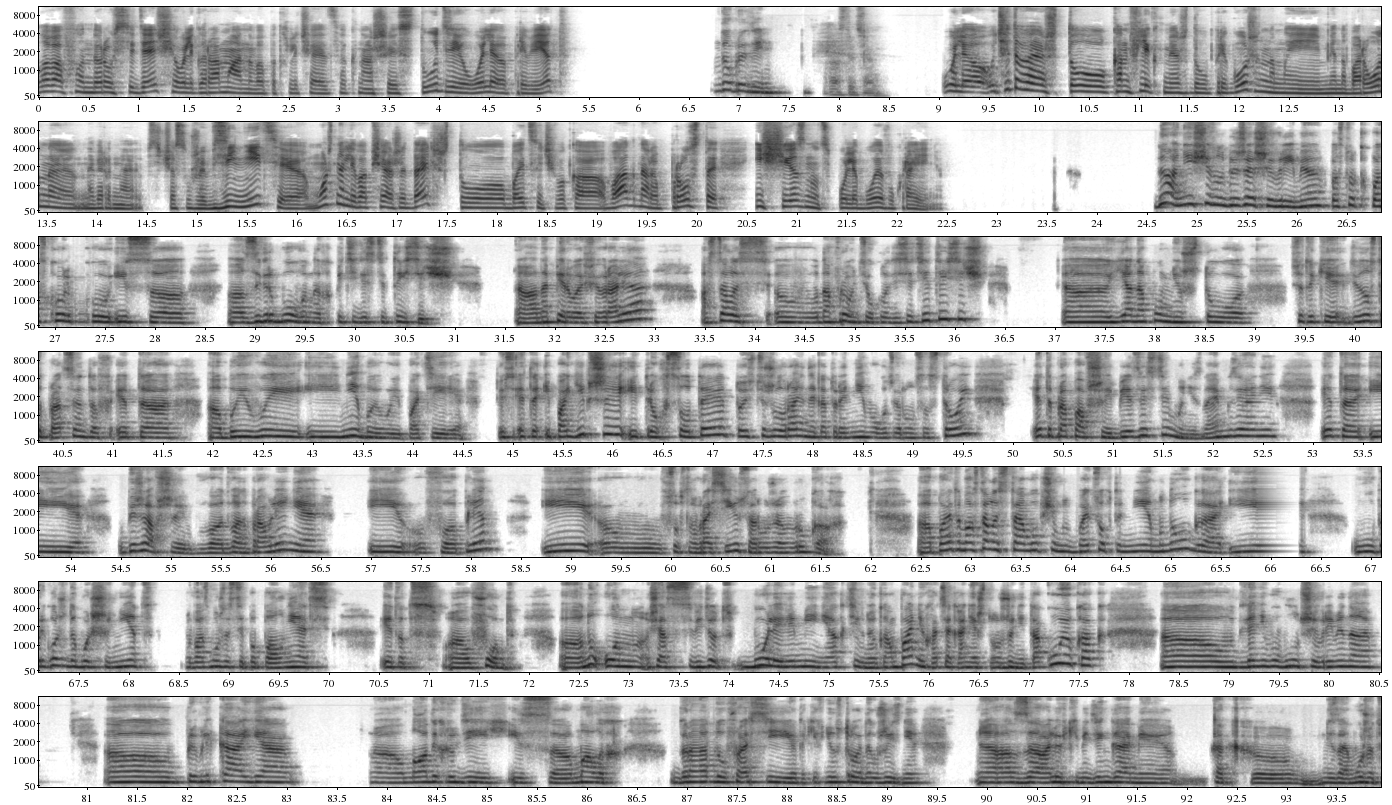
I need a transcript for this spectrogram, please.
Глава фонда «Русь сидящая» Ольга Романова подключается к нашей студии. Оля, привет. Добрый день. Здравствуйте. Оля, учитывая, что конфликт между Пригожиным и Минобороны, наверное, сейчас уже в зените, можно ли вообще ожидать, что бойцы ЧВК Вагнера просто исчезнут с поля боя в Украине? Да, они исчезнут в ближайшее время, поскольку, поскольку из э, завербованных 50 тысяч э, на 1 февраля осталось э, на фронте около 10 тысяч. Э, я напомню, что все-таки 90% это э, боевые и небоевые потери. То есть это и погибшие, и трехсотые, то есть тяжело раненые, которые не могут вернуться в строй. Это пропавшие без вести, мы не знаем, где они. Это и убежавшие в два направления, и в плен, и, э, собственно, в Россию с оружием в руках. А, поэтому осталось там, в общем, бойцов-то немного, и у Пригожина больше нет возможности пополнять этот э, фонд. Э, ну, он сейчас ведет более или менее активную кампанию, хотя, конечно, уже не такую, как для него в лучшие времена, э, привлекая э, молодых людей из малых городов России, таких неустроенных в жизни, за легкими деньгами, как, не знаю, может,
